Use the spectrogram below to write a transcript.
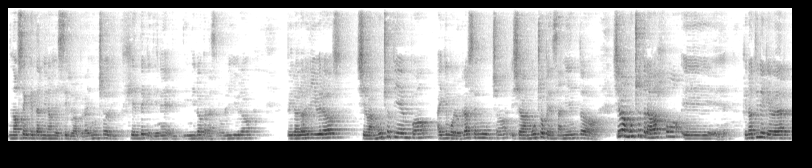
no sé en qué términos decirlo, pero hay mucha gente que tiene el dinero para hacer un libro, pero los libros llevan mucho tiempo, hay que involucrarse mucho, llevan mucho pensamiento, lleva mucho trabajo eh, que no tiene que ver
